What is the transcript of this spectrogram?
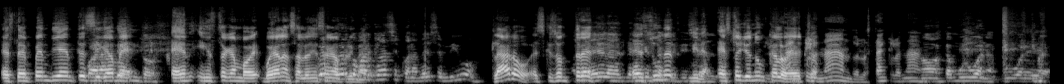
Estén pendientes, Bueno, síganme atentos. en Instagram. Voy, voy a lanzarlo en ¿Puedes Instagram poder tomar primero. clases con Andrés en vivo? Claro, es que son tres. Es una, mira, esto yo nunca lo he están hecho. clonando, lo están clonando. No, está muy buena, muy buena idea.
